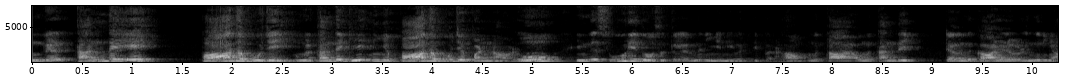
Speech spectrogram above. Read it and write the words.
உங்கள் தந்தையை பாத பூஜை. உங்கள் தந்தைக்கு நீங்க பாத பூஜை பண்ணாலும் இந்த சூரிய தோஷத்துல இருந்து நீங்க நிவர்த்தி பெறலாம். உங்க தா உங்க தந்தைகிட்ட வந்து காலில் விழுந்து நீங்க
